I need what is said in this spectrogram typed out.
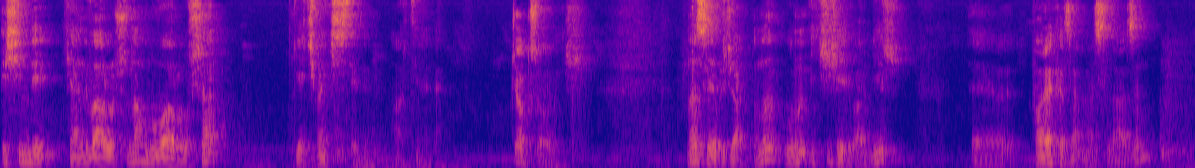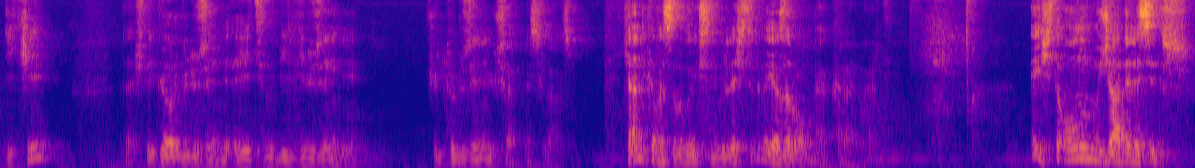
E şimdi kendi varoluşundan bu varoluşa geçmek istedi Martine'den. Çok zor bir iş. Nasıl yapacak bunu? Bunun iki şeyi var. Bir, e, para kazanması lazım. İki, e, işte görgü düzeyini, eğitim, bilgi düzeyini, kültür düzeyini yükseltmesi lazım. Kendi kafasında bu ikisini birleştirdi ve yazar olmaya karar verdi. E işte onun mücadelesidir.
